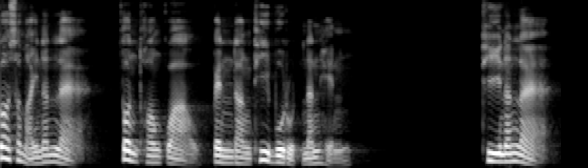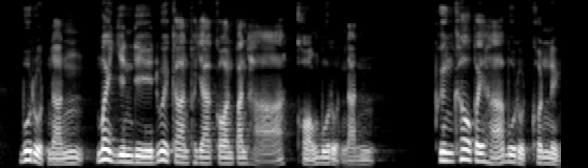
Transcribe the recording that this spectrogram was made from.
ก็สมัยนั้นแหละต้นทองกวาวเป็นดังที่บุรุษนั้นเห็น ทีนั้นแหละบุรุษนั้นไม่ยินดีด้วยการพยากรณ์ปัญหาของบุรุษนั้น พึงเข้าไปหาบุรุษคนหนึ่ง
